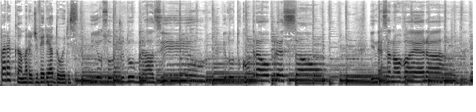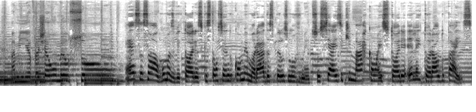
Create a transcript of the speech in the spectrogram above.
para a Câmara de Vereadores. E eu sou índio do Brasil e luto contra a opressão. E nessa nova era A minha flecha é o meu som. Essas são algumas vitórias que estão sendo comemoradas pelos movimentos sociais e que marcam a história eleitoral do país.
